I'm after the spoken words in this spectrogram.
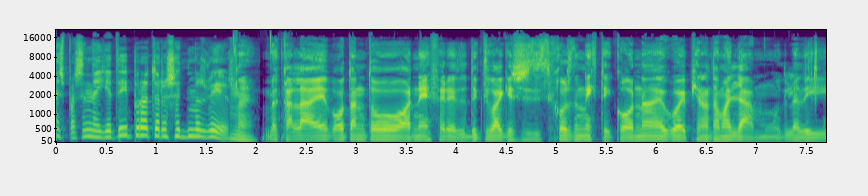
έσπασε, ναι, γιατί πρώτερος έντιμος βίος. Ναι, με καλά, ε, όταν το ανέφερε το και εσεί δυστυχώς δεν έχετε εικόνα, εγώ έπιανα τα μαλλιά μου. Δηλαδή.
